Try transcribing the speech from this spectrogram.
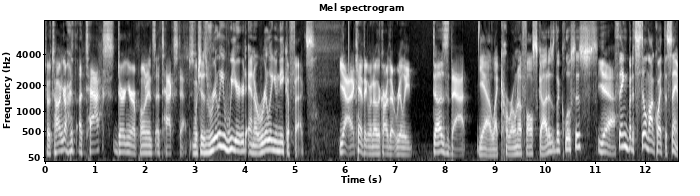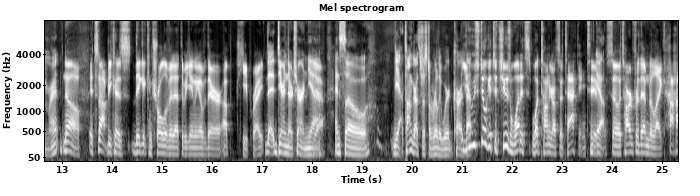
So Tahngarth attacks during your opponent's attack steps. which is really weird and a really unique effect. Yeah, I can't think of another card that really does that. Yeah, like Karona False God is the closest Yeah. thing, but it's still not quite the same, right? No, it's not because they get control of it at the beginning of their upkeep, right? Th- During their turn, yeah. Yeah. And so, yeah, Tahngarth's just a really weird card. You that, still get to choose what it's what Tahngarth's attacking too. Yeah. So it's hard for them to like, haha,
